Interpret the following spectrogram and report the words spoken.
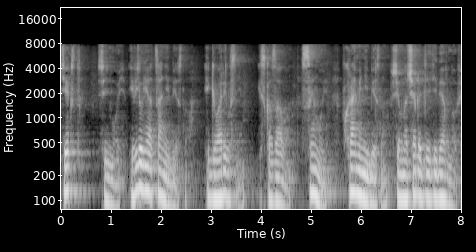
Текст 7. «И видел я Отца Небесного, и говорил с Ним, и сказал Он, Сын мой, в храме небесном все вначале для тебя вновь,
